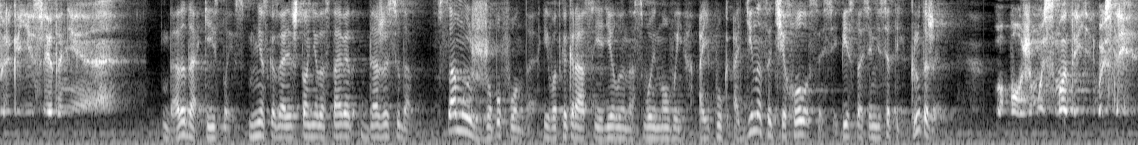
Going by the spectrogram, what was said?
только если это не... Да-да-да, Кейс Плейс. Мне сказали, что они доставят даже сюда, в самую жопу фонда. И вот как раз я делаю на свой новый iPook 11 чехол с SCP-173. Круто же? О боже мой, смотритель, быстрее.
